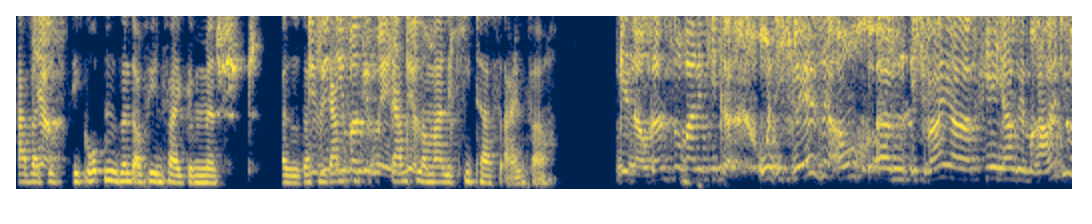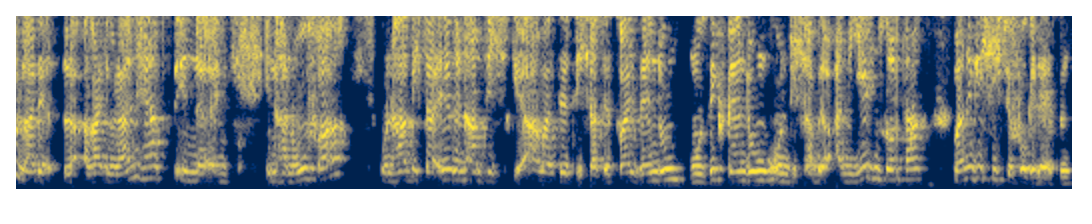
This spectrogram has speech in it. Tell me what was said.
Aber Ja. die, die Gruppen sind auf jeden Fall gemischt. Also das Die sind sind ganz, gemischt, ganz normale Kitas einfach. Genau, ganz normale Kita. Und ich lese auch, ähm, ich war ja vier Jahre im Radio, Radio Leinherz in, äh, in, in Hannover und habe ich da ehrenamtlich gearbeitet. Ich hatte zwei Sendungen, Musiksendungen und ich habe an jedem Sonntag meine Geschichte vorgelesen.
